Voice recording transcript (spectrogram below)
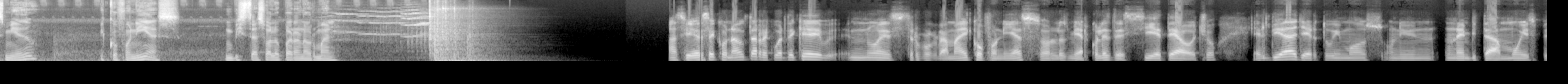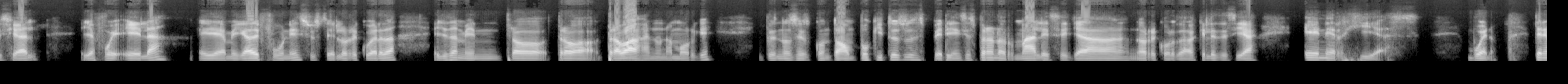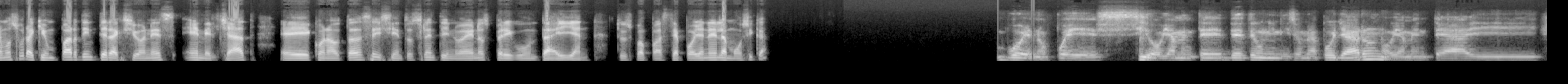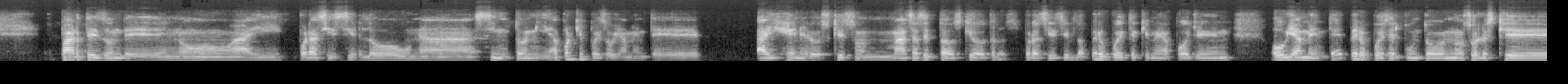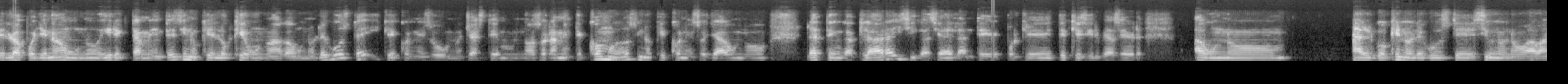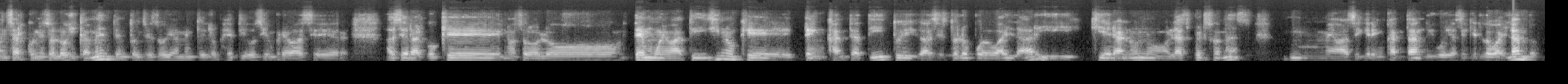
Miedo? Ecofonías, un vistazo a lo paranormal. Así es, Econauta. Recuerde que nuestro programa de Ecofonías son los miércoles de 7 a 8. El día de ayer tuvimos un- una invitada muy especial. Ella fue Ela, eh, amiga de Funes, si usted lo recuerda. Ella también tra- traba- trabaja en una morgue pues nos contaba un poquito de sus experiencias paranormales. Ella nos recordaba que les decía energías. Bueno, tenemos por aquí un par de interacciones en el chat. Eh, con Auta 639 nos pregunta Ian, ¿tus papás te apoyan en la música? Bueno, pues sí, obviamente desde un inicio me apoyaron, obviamente hay partes donde no hay, por así decirlo, una sintonía, porque pues obviamente hay géneros que son más aceptados que otros, por así decirlo, pero puede que me apoyen, obviamente, pero pues el punto no solo es que lo apoyen a uno directamente, sino que lo que uno haga a uno le guste y que con eso uno ya esté no solamente cómodo, sino que con eso ya uno la tenga clara y siga hacia adelante, porque de qué sirve hacer a uno algo que no le guste si uno no va a avanzar con eso lógicamente. Entonces, obviamente, el objetivo siempre va a ser hacer algo que no solo te mueva a ti, sino que te encante a ti, tú digas, esto lo puedo bailar y quieran o no las personas, me va a seguir encantando y voy a seguirlo bailando.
